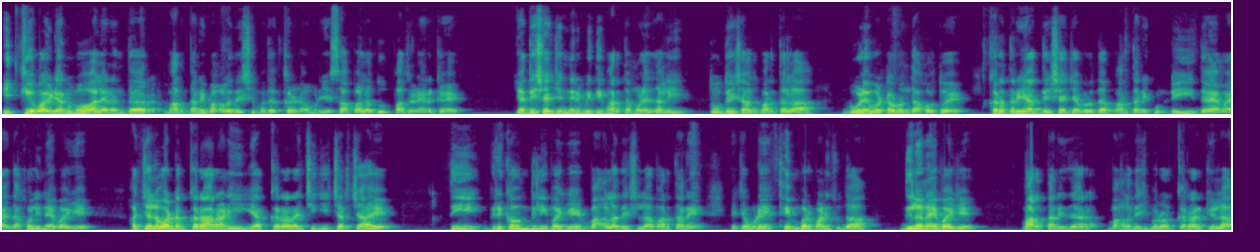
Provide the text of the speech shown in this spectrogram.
इतके वाईट अनुभव आल्यानंतर भारताने बांगलादेशची मदत करणं म्हणजे सापाला दूध पाजण्यासारखं आहे. या देशाची निर्मिती भारतामुळे झाली. तो देश आज भारताला डोळे वटारून दाखवतोय. खरं तर या देशाच्या विरोधात भारताने कोणतीही दयामाया दाखवली नाही पाहिजे. हा जलवाटप करार आणि या कराराची जी चर्चा आहे ती भिरकावून दिली पाहिजे. बांगलादेशला भारताने याच्यापुढे थेंबर पाणीसुद्धा दिलं नाही पाहिजे. भारताने जर बांगलादेश बरोबर करार केला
